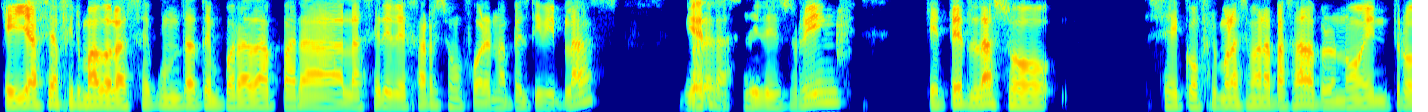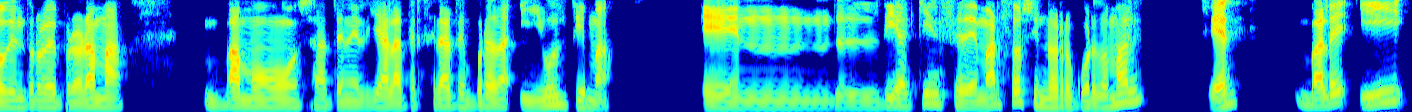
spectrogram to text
que ya se ha firmado la segunda temporada para la serie de Harrison Ford en Apple TV Plus. Bien. ¿vale? La serie de Ring. Que Ted Lasso se confirmó la semana pasada, pero no entró dentro del programa. Vamos a tener ya la tercera temporada y última en el día 15 de marzo, si no recuerdo mal. Bien. ¿vale? Y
